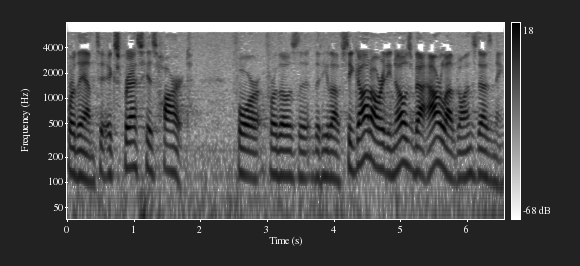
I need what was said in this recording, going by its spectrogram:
for them, to express his heart for for those that, that he loves. See, God already knows about our loved ones, doesn't he?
